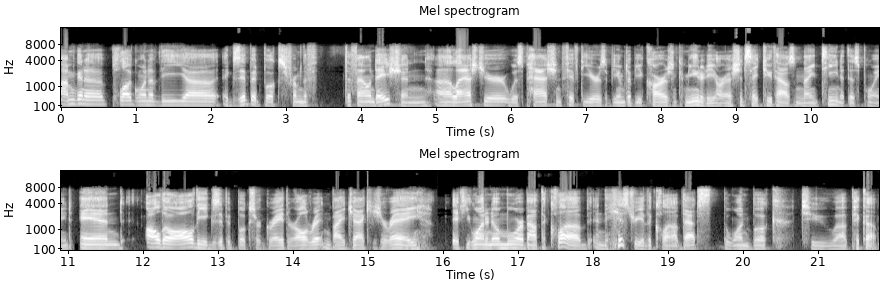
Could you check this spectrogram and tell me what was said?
I'm going to plug one of the uh, exhibit books from the the foundation. Uh, last year was Passion 50 Years of BMW Cars and Community, or I should say 2019 at this point. And although all the exhibit books are great, they're all written by Jackie Jouret. If you want to know more about the club and the history of the club, that's the one book to uh, pick up.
